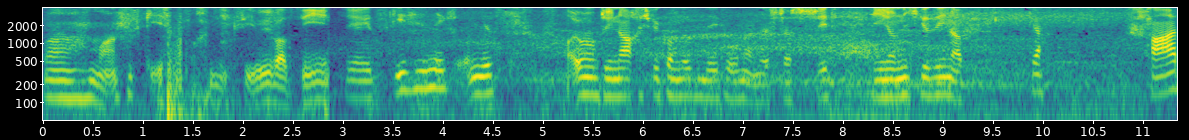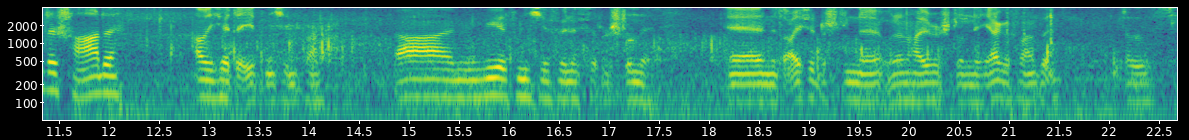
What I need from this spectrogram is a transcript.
Oh Mann, es geht einfach nichts hier übersehen. Ja, jetzt geht hier nichts und jetzt noch die Nachricht bekommen, dass ein Daytona in der Stadt steht, die ich noch nicht gesehen habe. Tja, schade, schade. Aber ich werde da jetzt nicht hinfahren. Da wir jetzt nicht hier für eine Viertelstunde, äh, eine Dreiviertelstunde oder eine halbe Stunde hergefahren sind. Das ist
